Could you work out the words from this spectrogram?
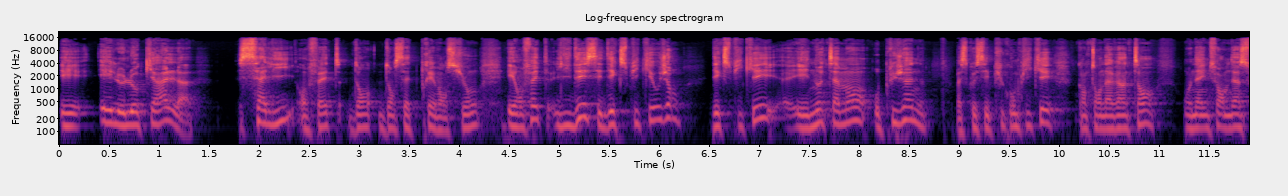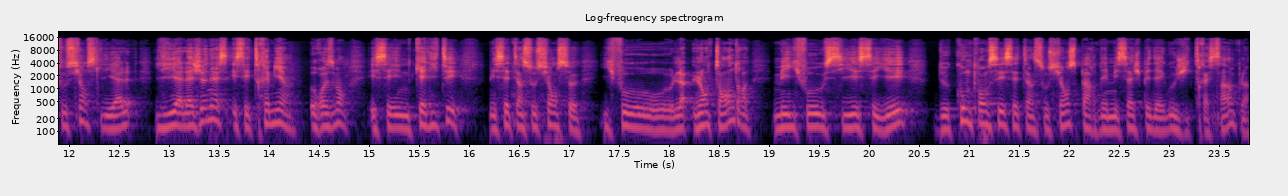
et, et le local s'allient en fait dans, dans cette prévention. Et en fait, l'idée, c'est d'expliquer aux gens d'expliquer, et notamment aux plus jeunes, parce que c'est plus compliqué. Quand on a 20 ans, on a une forme d'insouciance liée à, liée à la jeunesse, et c'est très bien, heureusement, et c'est une qualité. Mais cette insouciance, il faut l'entendre, mais il faut aussi essayer de compenser cette insouciance par des messages pédagogiques très simples,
